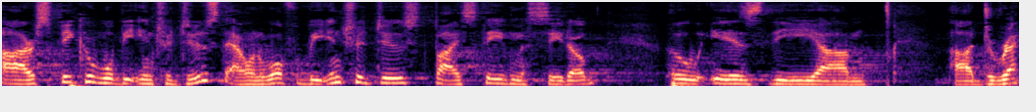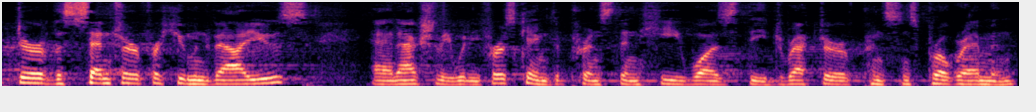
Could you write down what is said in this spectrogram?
our speaker will be introduced. Alan Wolfe will be introduced by Steve Macedo, who is the um, uh, director of the Center for Human Values. And actually, when he first came to Princeton, he was the director of Princeton's program in,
